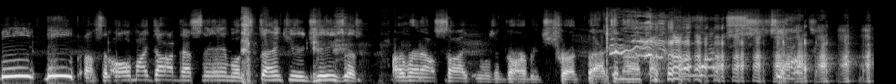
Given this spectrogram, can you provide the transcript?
beep, beep. I said, oh my God, that's the ambulance. Thank you, Jesus. I ran outside. It was a garbage truck backing up. I'm like, shit.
